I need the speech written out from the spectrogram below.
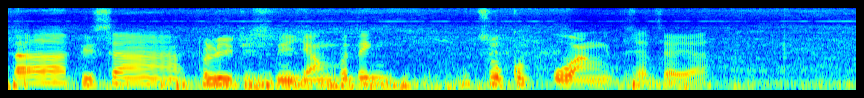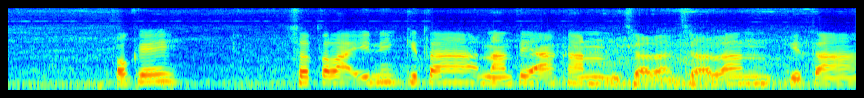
Eh, bisa beli di sini. Yang penting cukup uang itu saja ya. Oke setelah ini kita nanti akan jalan-jalan. Kita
